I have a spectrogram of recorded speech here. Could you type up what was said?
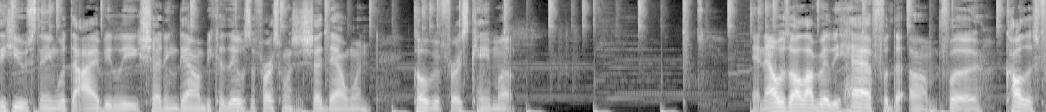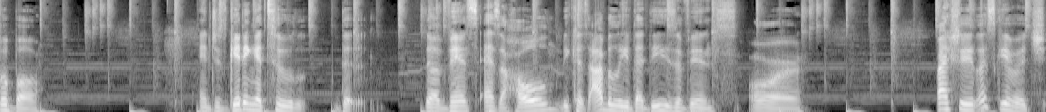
a huge thing with the ivy league shutting down because they was the first ones to shut down when covid first came up and that was all i really have for the um for college football and just getting into the the events as a whole because I believe that these events are actually let's give a ch-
